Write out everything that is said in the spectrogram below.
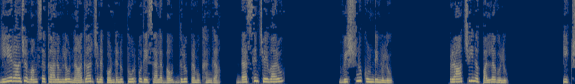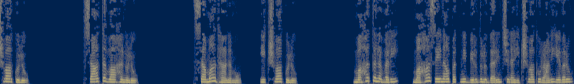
ఏ రాజవంశకాలంలో నాగార్జున కొండను తూర్పు దేశాల బౌద్ధులు ప్రముఖంగా దర్శించేవారు? విష్ణుకుండినులు. ప్రాచీన పల్లవులు. ఇక్ష్వాకులు. శాతవాహనులు. సమాధానము. ఇక్ష్వాకులు. మహతలవరి మహాసేనాపత్ని బిరుదులు ధరించిన ఇక్ష్వాకు రాణి ఎవరు?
